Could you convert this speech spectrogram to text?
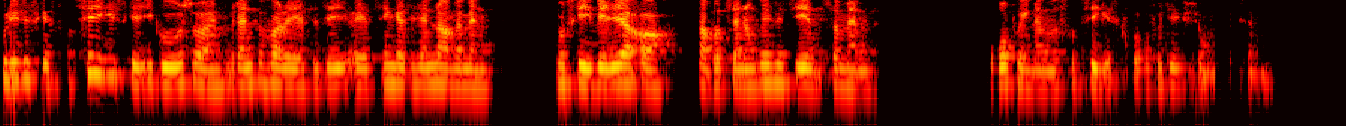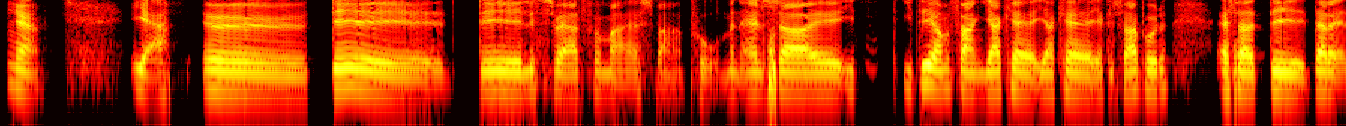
politiske strategiske i gåsøjen. Hvordan forholder jeg til det? Og jeg tænker, at det handler om, at man måske vælger at rapportere nogle risici ind, som man bruger på en eller anden måde strategisk over for direktion, for eksempel. Ja, ja øh, det, det er lidt svært for mig at svare på. Men altså, øh, i, i det omfang, jeg kan, jeg kan, jeg kan svare på det, altså, det, der, der,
